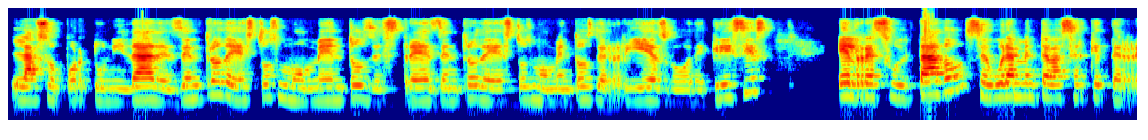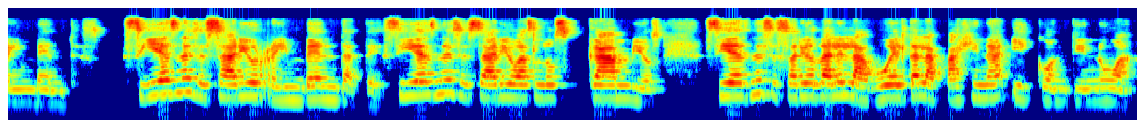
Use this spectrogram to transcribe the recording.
las oportunidades dentro de estos momentos de estrés, dentro de estos momentos de riesgo de crisis, el resultado seguramente va a ser que te reinventes. Si es necesario, reinvéntate. Si es necesario, haz los cambios. Si es necesario, dale la vuelta a la página y continúa.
